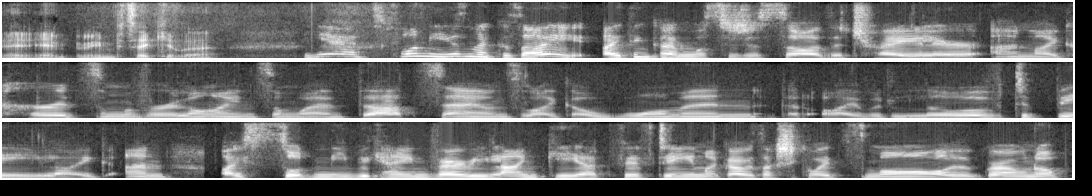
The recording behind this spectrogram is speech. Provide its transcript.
in, in particular? Yeah, it's funny, isn't it? Because I, I think I must have just saw the trailer and like heard some of her lines and went, that sounds like a woman that I would love to be like. And I suddenly became very lanky at 15. Like I was actually quite small growing up.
